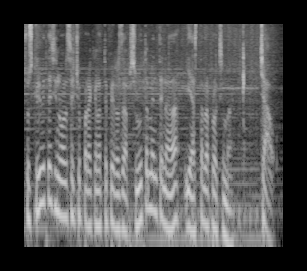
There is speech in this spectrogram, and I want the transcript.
Suscríbete si no lo has hecho para que no te pierdas de absolutamente nada y hasta la próxima. Chao.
